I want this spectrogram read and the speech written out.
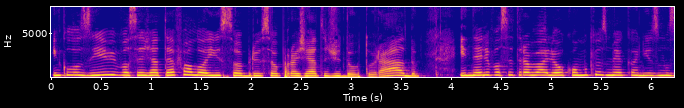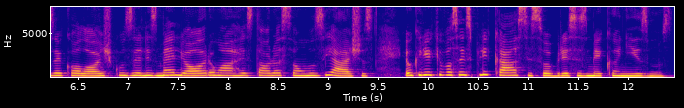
Inclusive, você já até falou aí sobre o seu projeto de doutorado e nele você trabalhou como que os mecanismos ecológicos eles melhoram a restauração dos riachos. Eu queria que você explicasse sobre esses mecanismos.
